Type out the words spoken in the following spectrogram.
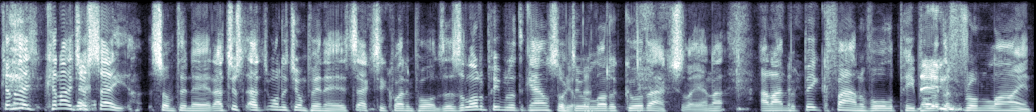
Can I can I just say something here? I just I want to jump in here. It's actually quite important. There's a lot of people at the council oh, Hurry up do a lot of good actually, and I and I'm a big fan of all the people at the them. front line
